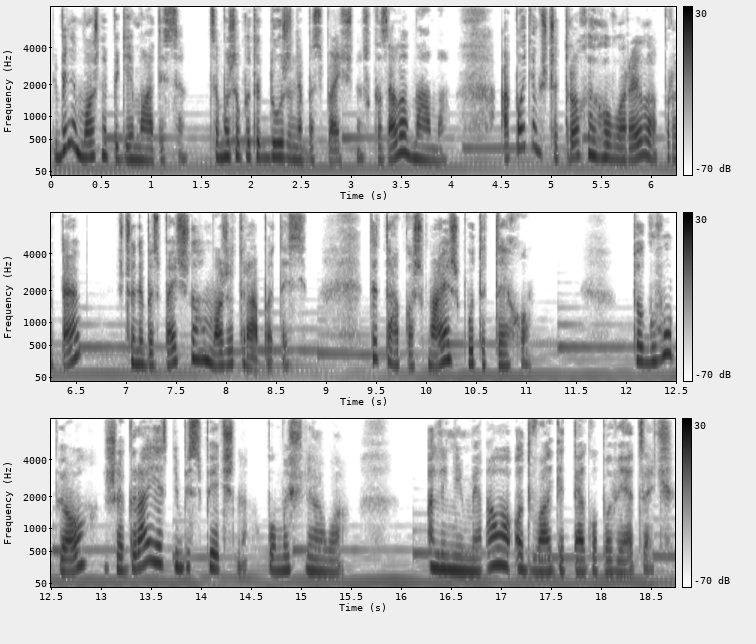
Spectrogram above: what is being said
Тобі не можна підійматися. Це може бути дуже небезпечно, сказала мама, а потім ще трохи говорила про те, що небезпечного може трапитись. Ти також маєш бути тихо. To głupio, że gra jest niebezpieczna, pomyślała, але не miała odwagi tego powiedzieć.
